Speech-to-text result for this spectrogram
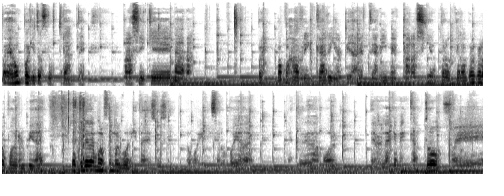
Pues es un poquito frustrante. Así que nada, pues vamos a brincar y olvidar este anime para siempre. Pero creo que lo podré olvidar. La historia de amor fue muy bonita, eso sí, se lo voy a dar. La historia de amor de verdad que me encantó, fue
